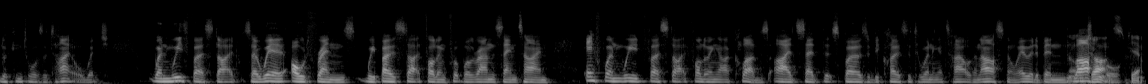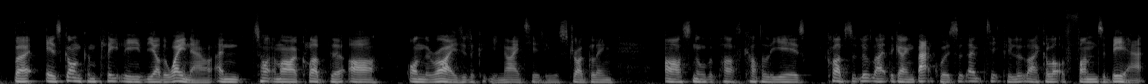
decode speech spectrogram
looking towards a title. Which, when we first started, so we're old friends. We both started following football around the same time. If when we'd first started following our clubs, I'd said that Spurs would be closer to winning a title than Arsenal, it would have been Not laughable. yeah. But it's gone completely the other way now, and Tottenham are a club that are on the rise. You look at United, who are struggling. Arsenal, the past couple of years, clubs that look like they're going backwards, that don't particularly look like a lot of fun to be at.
